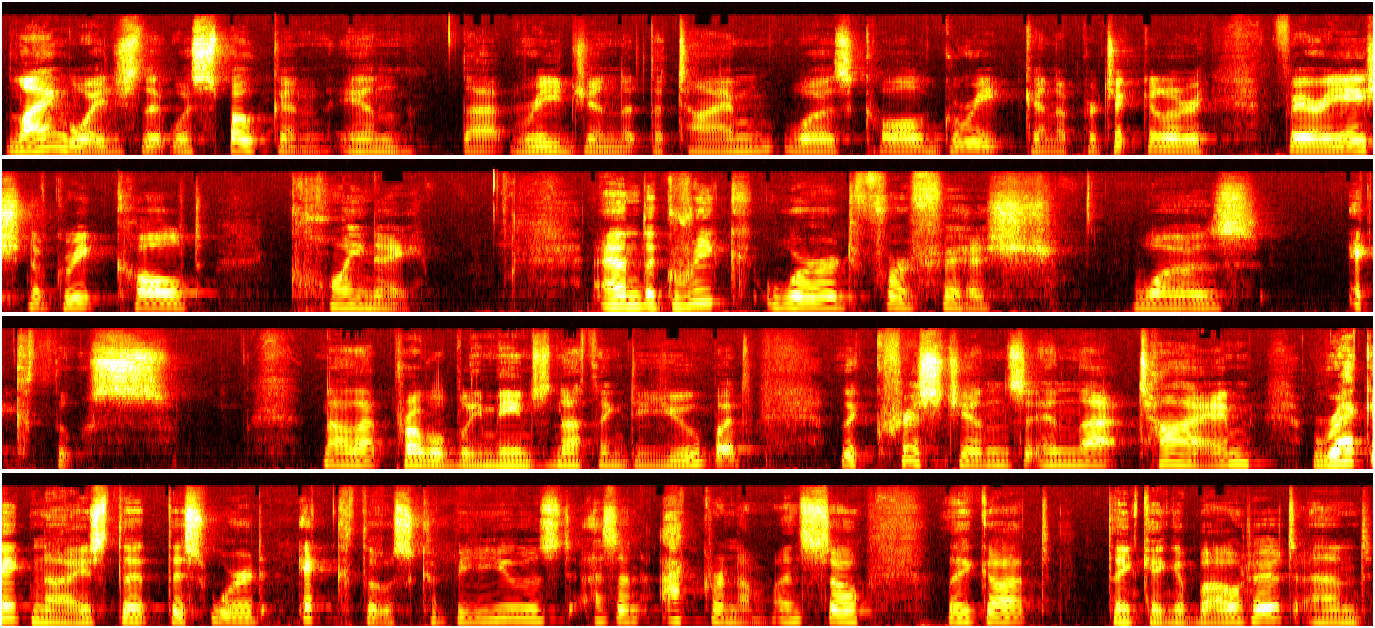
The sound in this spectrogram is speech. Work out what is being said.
language that was spoken in that region at the time was called Greek, and a particular variation of Greek called koine. And the Greek word for fish was ichthus. Now, that probably means nothing to you, but the Christians in that time recognized that this word ichthus could be used as an acronym. And so they got thinking about it and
